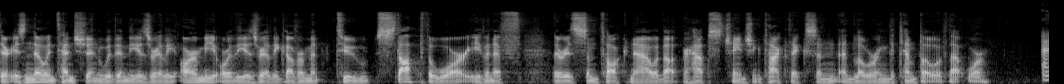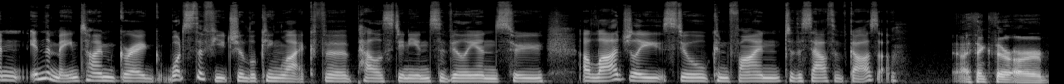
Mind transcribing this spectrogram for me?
there is no intention within the Israeli army or the Israeli government to stop the war, even if there is some talk now about perhaps changing tactics and, and lowering the tempo of that war. And in the meantime, Gregg, what's the future looking like for Palestinian civilians who are largely still confined to the south of Gaza? I think there are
